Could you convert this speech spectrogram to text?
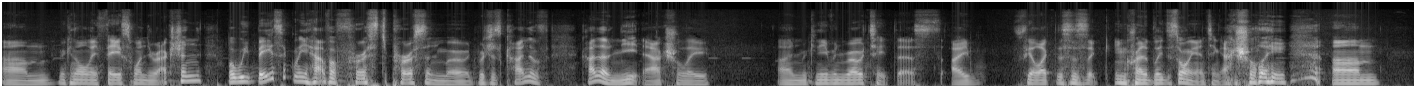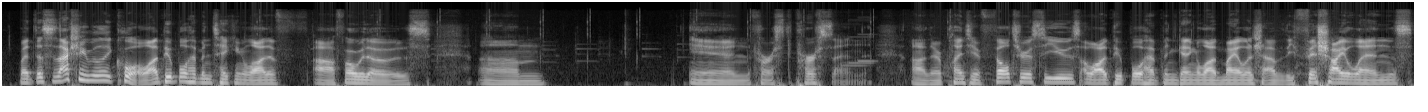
um, we can only face one direction, but we basically have a first-person mode, which is kind of kind of neat, actually. And we can even rotate this. I feel like this is like, incredibly disorienting, actually. um, but this is actually really cool. A lot of people have been taking a lot of uh, photos um, in first person. Uh, there are plenty of filters to use. A lot of people have been getting a lot of mileage out of the fisheye lens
